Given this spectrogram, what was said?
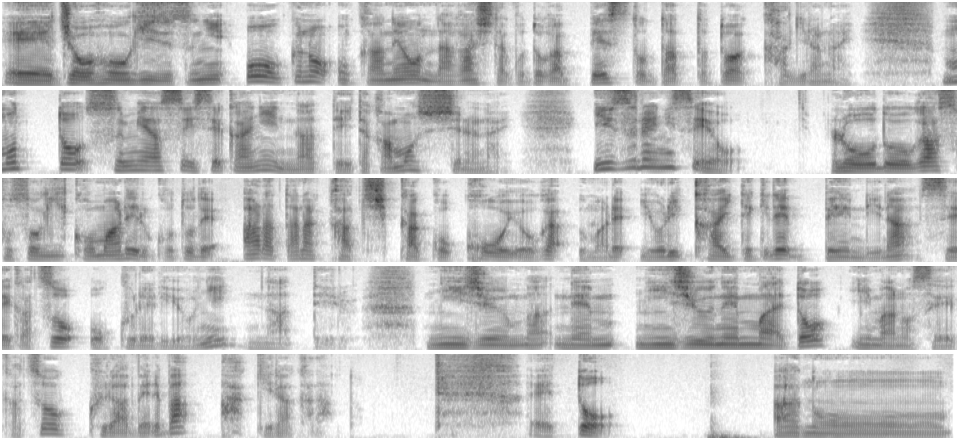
えー、情報技術に多くのお金を流したことがベストだったとは限らない。もっと住みやすい世界になっていたかもしれない。いずれにせよ、労働が注ぎ込まれることで新たな価値過去効用が生まれより快適で便利な生活を送れるようになっている 20, 年20年前と今の生活を比べれば明らかだとえっとあのー、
